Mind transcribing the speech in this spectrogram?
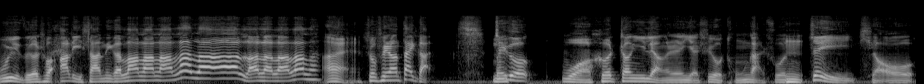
吴宇泽说阿里山那个啦啦啦啦啦啦啦啦啦啦，哎，说非常带感。这个我和张一两个人也是有同感，说嗯这条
